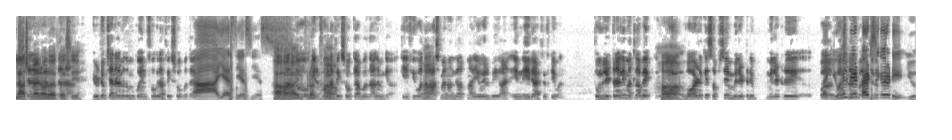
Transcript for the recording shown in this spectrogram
लास्ट मैन ऑन अर्थ है ना YouTube चैनल में तुमको इन्फोग्राफिक शो पता है? Ah yes yes yes. हाँ हाँ हाँ हाँ हाँ। इन्फोग्राफिक शो क्या बोलता है मालूम क्या? कि इफ़ यू आर द हाँ। Last man on the earth ना you will be in area 51 तुम लिटरली मतलब एक हाँ। वर्ल्ड के सबसे military military like you will be in tight security. You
